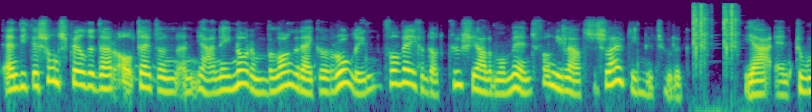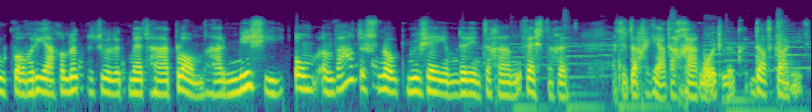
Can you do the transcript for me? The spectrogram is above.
En die caissons speelde daar altijd een, een, ja, een enorm belangrijke rol in. Vanwege dat cruciale moment van die laatste sluiting natuurlijk. Ja, en toen kwam Ria Geluk natuurlijk met haar plan, haar missie om een watersnoodmuseum erin te gaan vestigen. En toen dacht ik, ja, dat gaat nooit lukken, dat kan niet.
